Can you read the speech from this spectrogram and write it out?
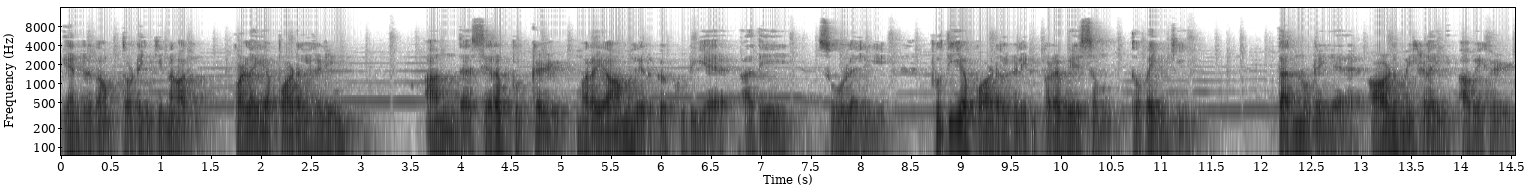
என்று நாம் தொடங்கினால் பழைய பாடல்களின் அந்த சிறப்புகள் மறையாமல் இருக்கக்கூடிய அதே சூழலில் புதிய பாடல்களின் பிரவேசம் துவங்கி தன்னுடைய ஆளுமைகளை அவைகள்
